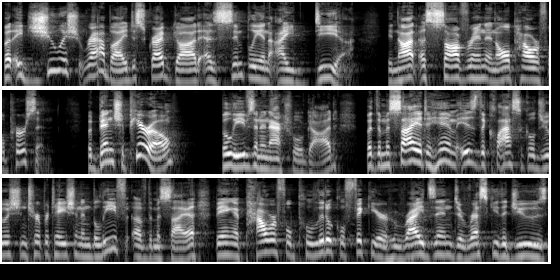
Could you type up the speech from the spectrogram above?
But a Jewish rabbi described God as simply an idea, not a sovereign and all powerful person. But Ben Shapiro believes in an actual God, but the Messiah to him is the classical Jewish interpretation and belief of the Messiah being a powerful political figure who rides in to rescue the Jews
